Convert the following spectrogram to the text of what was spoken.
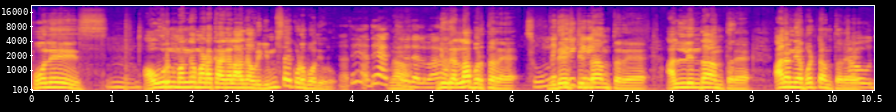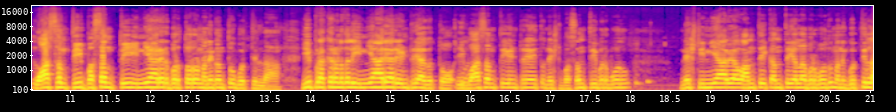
ಪೊಲೀಸ್. ಅವ್ರನ್ನ ಮಂಗ ಮಾಡಕ್ಕಾಗಲ್ಲ ಆದ್ರೆ ಅವ್ರಿಗೆ ಹಿಂಸೆ ಕೊಡ್ಬೋದು ಇವರು. ಅದೇ ಅದೇ ಆಗ್ತಿರೋದಲ್ವಾ? ಇವರೆಲ್ಲ ಬರ್ತಾರೆ. ಸುಮ್ನೆ ವಿದೇಶದಿಂದ ಅಂತಾರೆ ಅಲ್ಲಿಂದ ಅಂತಾರೆ. ಅನನ್ಯ ಭಟ್ ಅಂತಾರೆ. ವಾಸಂತಿ ಬಸಂತಿ ಇನ್ಯಾರ್ಯಾರು ಬರ್ತಾರೋ ನನಗಂತೂ ಗೊತ್ತಿಲ್ಲ. ಈ ಪ್ರಕರಣದಲ್ಲಿ ಇನ್ಯಾರ್ಯಾರು ಎಂಟ್ರಿ ಆಗುತ್ತೋ? ಈಗ ವಾಸಂತಿ ಎಂಟ್ರಿ ಆಯ್ತು ನೆಕ್ಸ್ಟ್ ಬಸಂತಿ ಬರ್ಬೋದು ನೆಕ್ಸ್ಟ್ ಇನ್ಯಾವ್ಯಾವ ಅಂತಿ ಕಂತಿ ಎಲ್ಲ ಬರ್ಬೋದು ನನಗೆ ಗೊತ್ತಿಲ್ಲ.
